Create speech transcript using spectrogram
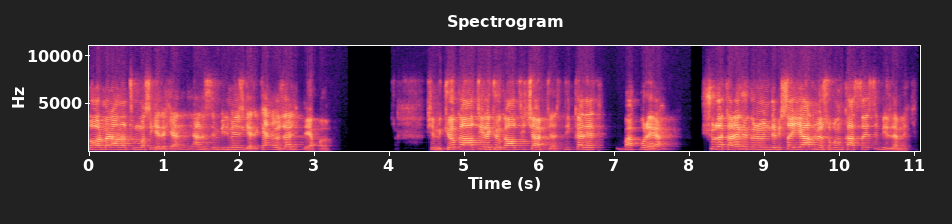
Normal anlatılması gereken, yani sizin bilmeniz gereken özellikle yapalım. Şimdi kök 6 ile kök 6'yı çarpacağız. Dikkat et. Bak buraya. Şurada karekökün önünde bir sayı yazmıyorsa bunun katsayısı 1 demek.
